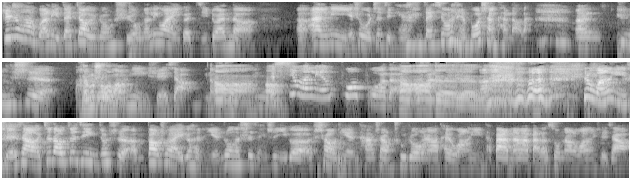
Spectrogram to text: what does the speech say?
军事化管理在教育中使用的另外一个极端的呃案例，也是我这几天 在新闻联播上看到的，嗯，是很能说吗多网瘾学校能啊说，啊啊你的新闻联播播的啊啊，对吧对对对啊对，就 是网瘾学校，知道最近就是嗯爆出来一个很严重的事情，是一个少年他上初中，然后他有网瘾，他爸爸妈妈把他送到了网瘾学校，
